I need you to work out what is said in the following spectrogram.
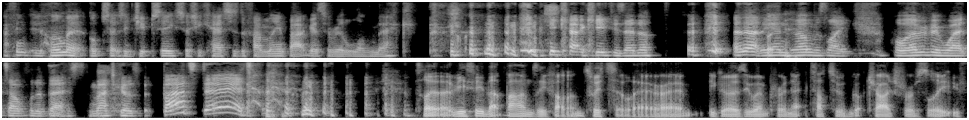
I think Homer upsets a gypsy, so she curses the family, and Bart gets a real long neck. he can't keep his head up. And at the end, Homer's like, "Well, everything worked out for the best." The match goes, "Bart's dead." It's like, have you seen that Barnsley fan on Twitter where um, he goes, he went for a neck tattoo and got charged for a sleeve?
